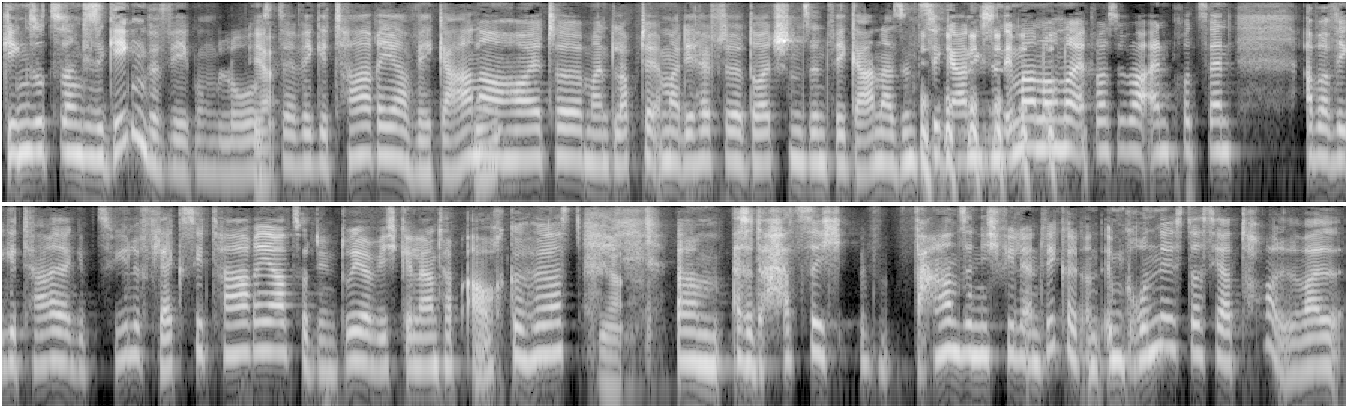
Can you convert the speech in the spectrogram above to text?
ging sozusagen diese Gegenbewegung los. Ja. Der Vegetarier, Veganer mhm. heute, man glaubt ja immer, die Hälfte der Deutschen sind Veganer, sind sie gar nicht, sind immer noch nur etwas über ein Prozent. Aber Vegetarier gibt es viele, Flexitarier, zu denen du ja, wie ich gelernt habe, auch gehörst. Ja. Ähm, also da hat sich wahnsinnig viel entwickelt. Und im Grunde ist das ja toll, weil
